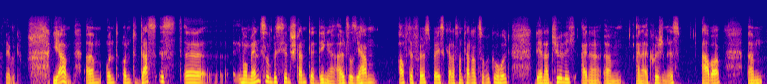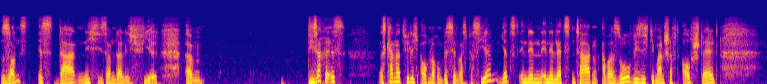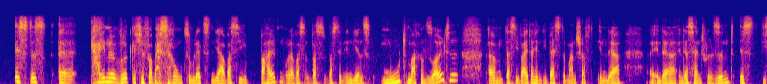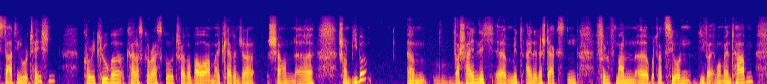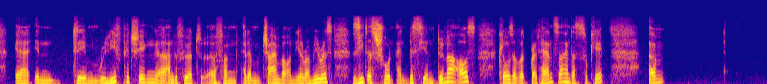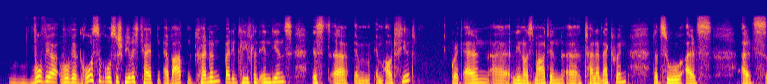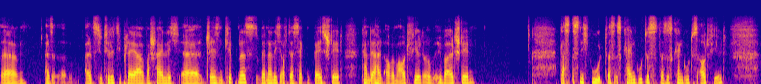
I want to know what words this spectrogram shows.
Sehr gut. Ja, ähm, und, und das ist äh, im Moment so ein bisschen Stand der Dinge. Also sie haben auf der First Base Carlos Santana zurückgeholt, der natürlich eine, ähm, eine Acquisition ist, aber ähm, sonst ist da nicht sonderlich viel. Ähm, die Sache ist, es kann natürlich auch noch ein bisschen was passieren jetzt in den, in den letzten Tagen, aber so wie sich die Mannschaft aufstellt, ist es äh, keine wirkliche Verbesserung zum letzten Jahr. Was sie behalten oder was, was, was den Indians Mut machen sollte, ähm, dass sie weiterhin die beste Mannschaft in der, äh, in der, in der Central sind, ist die Starting Rotation. Corey Kluber, Carlos Carrasco, Trevor Bauer, Mike Clevenger, Sean, äh, Sean Bieber. Ähm, wahrscheinlich äh, mit einer der stärksten Fünf-Mann-Rotationen, äh, die wir im Moment haben. Äh, in dem Relief-Pitching, äh, angeführt äh, von Adam Chamber und Neil Ramirez, sieht es schon ein bisschen dünner aus. Closer wird Brad Hand sein, das ist okay. Ähm, wo wir, wo wir große, große Schwierigkeiten erwarten können bei den Cleveland Indians, ist äh, im, im Outfield. Greg Allen, äh, Linus Martin, äh, Tyler Naquin. Dazu als, als, ähm, als, äh, als Utility Player wahrscheinlich äh, Jason Kipnis. Wenn er nicht auf der Second Base steht, kann der halt auch im Outfield überall stehen. Das ist nicht gut. Das ist kein gutes, das ist kein gutes Outfield.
